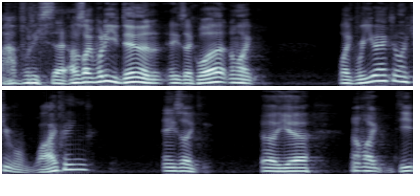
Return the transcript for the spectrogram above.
ah, what did he say? I was like, what are you doing? And he's like, what? And I'm like like, were you acting like you were wiping? And he's like, oh, yeah. And I'm like, do you,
